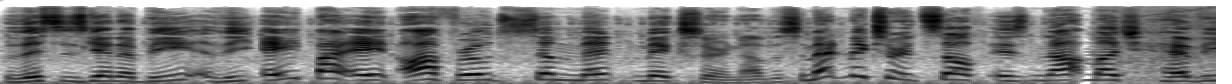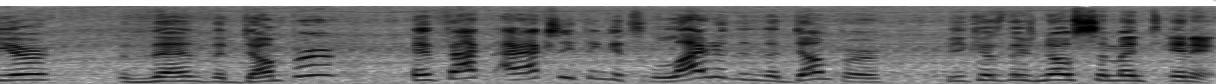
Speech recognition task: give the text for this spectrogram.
This is going to be the 8x8 off-road cement mixer. Now, the cement mixer itself is not much heavier than the dumper. In fact, I actually think it's lighter than the dumper, because there's no cement in it.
